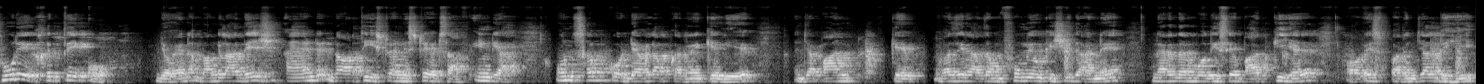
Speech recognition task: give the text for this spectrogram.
पूरे खत्े को जो है ना, Bangladesh and north eastern states of India उन सबको डेवलप करने के लिए जापान के वज़ी अजम फूमियो किशिदा ने नरेंद्र मोदी से बात की है और इस पर जल्द ही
